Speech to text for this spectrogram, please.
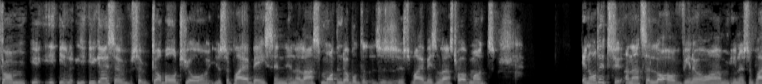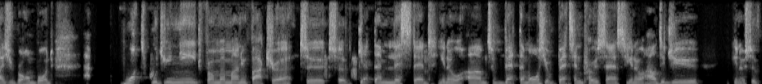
from you, you, know you guys have sort of doubled your your supplier base in, in the last more than doubled the, the supplier base in the last 12 months in order to, and that's a lot of you know um, you know supplies you brought on board. what would you need from a manufacturer to sort of get them listed? You know, um, to vet them. What was your vetting process? You know, how did you, you know, sort of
